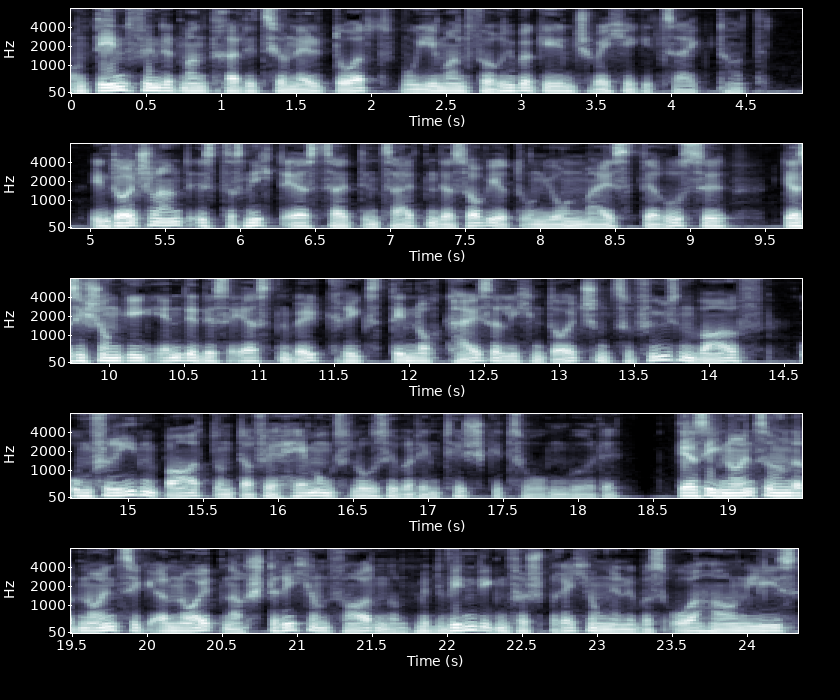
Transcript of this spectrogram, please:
und den findet man traditionell dort, wo jemand vorübergehend Schwäche gezeigt hat. In Deutschland ist das nicht erst seit den Zeiten der Sowjetunion meist der Russe, der sich schon gegen Ende des Ersten Weltkriegs den noch kaiserlichen Deutschen zu Füßen warf um Frieden bat und dafür hemmungslos über den Tisch gezogen wurde, der sich 1990 erneut nach Strich und Faden und mit windigen Versprechungen übers Ohr hauen ließ,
